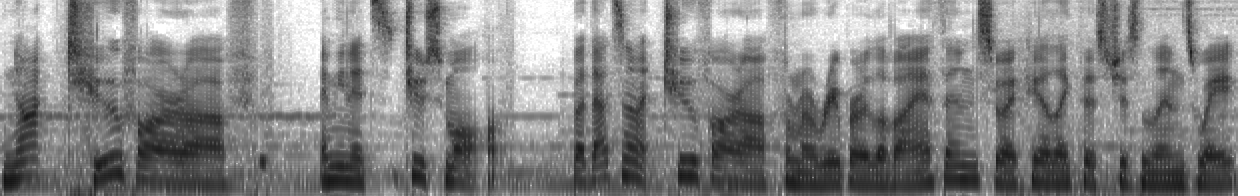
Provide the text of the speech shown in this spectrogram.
not too far off. I mean, it's too small, but that's not too far off from a Reaper Leviathan. So I feel like this just lends weight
